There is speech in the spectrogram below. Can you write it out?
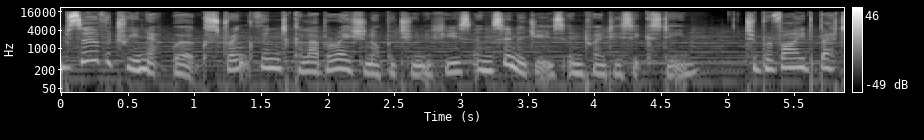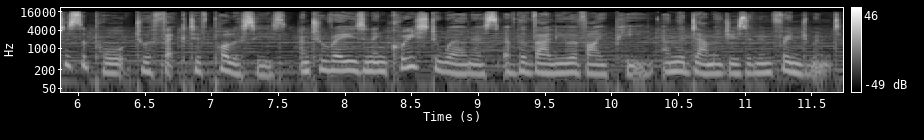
Observatory Network strengthened collaboration opportunities and synergies in 2016 to provide better support to effective policies and to raise an increased awareness of the value of IP and the damages of infringement.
